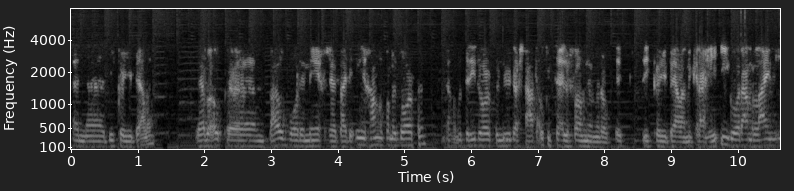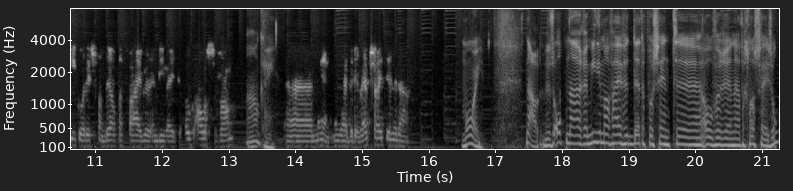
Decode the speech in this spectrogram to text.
En die kun je bellen. We hebben ook bouwborden neergezet bij de ingangen van de dorpen. van de drie dorpen nu, daar staat ook een telefoonnummer op. Die, die kun je bellen. En dan krijg je Igor aan de lijn. Igor is van Delta Fiber en die weet ook alles ervan. Oké. Okay. nee, we hebben de website inderdaad. Mooi. Nou, dus op naar eh, minimaal 35% eh, over naar de glasvezel.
